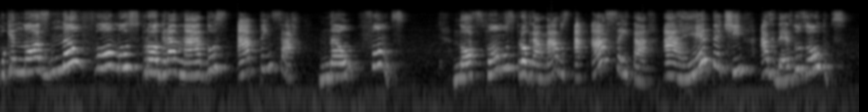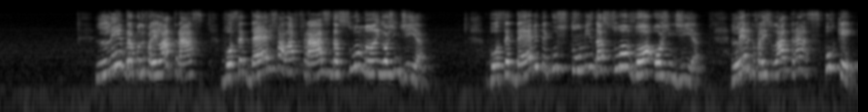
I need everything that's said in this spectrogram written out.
Porque nós não fomos programados a pensar. Não fomos. Nós fomos programados a aceitar, a repetir as ideias dos outros. Lembra quando eu falei lá atrás? Você deve falar frases da sua mãe hoje em dia. Você deve ter costumes da sua avó hoje em dia. Lembra que eu falei isso lá atrás? Por quê?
